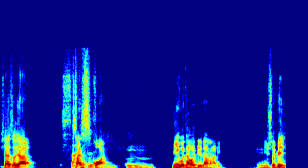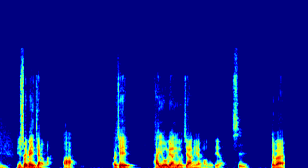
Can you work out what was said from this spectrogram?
现在剩下三十块嗯你以为它会跌到哪里？你随便你随便讲嘛啊！而且它有量有价，你还跑得掉，是对不对？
